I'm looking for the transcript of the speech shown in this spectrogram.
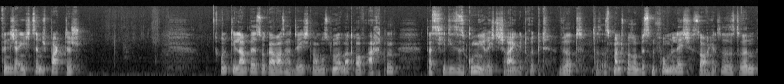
Finde ich eigentlich ziemlich praktisch. Und die Lampe ist sogar wasserdicht. Man muss nur immer darauf achten, dass hier dieses Gummi richtig reingedrückt wird. Das ist manchmal so ein bisschen fummelig. So, jetzt ist es drin.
